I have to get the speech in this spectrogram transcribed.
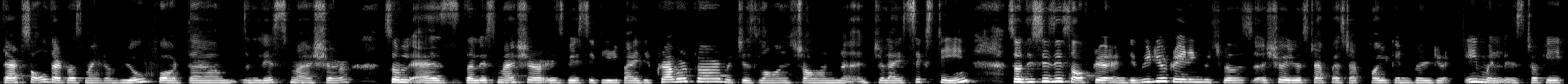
that's all that was my review for the um, list smasher so as the list smasher is basically by the Trevor Carr which is launched on uh, july 16 so this is the software and the video training which will uh, show you step by step how you can build your email list okay?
